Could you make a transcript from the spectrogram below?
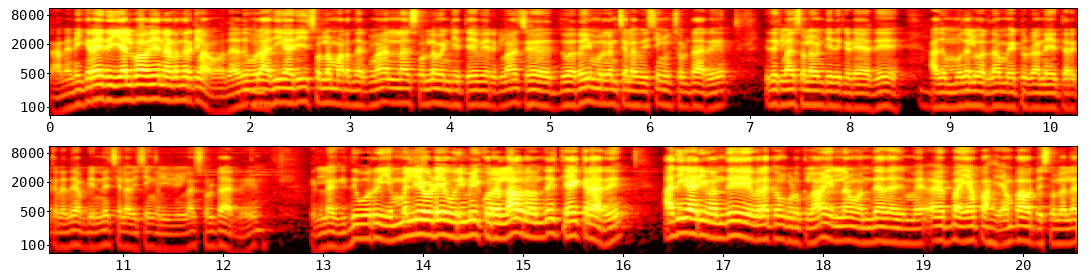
நான் நினைக்கிறேன் இது இயல்பாகவே நடந்திருக்கலாம். அதாவது ஒரு அதிகாரி சொல்ல மறந்திருக்கலாம். இல்லை சொல்ல வேண்டிய தேவை இருக்கலாம். ச- துரைமுருகன் சில விஷயங்கள் சொல்கிறாரு இதுக்கெல்லாம் சொல்ல வேண்டியது கிடையாது. அது முதல்வர் தான் மேட்டூர் அணையை திறக்கிறது அப்படின்னு சில விஷயங்கள் எல்லாம் சொல்கிறாரு இல்லை இது ஒரு எம்எல்ஏவுடைய உரிமை குரலாக அவர் வந்து கேட்குறாரு அதிகாரி வந்து விளக்கம் கொடுக்கலாம் இல்லை வந்து அதை ஏப்பா ஏப்பா ஏன்பா அவர்கிட்ட சொல்லலை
